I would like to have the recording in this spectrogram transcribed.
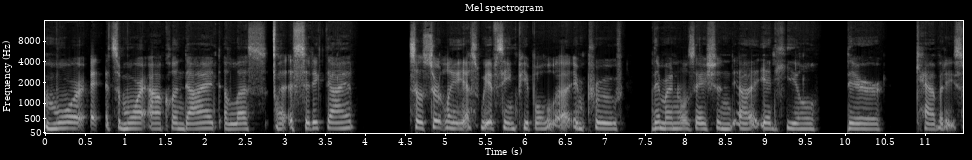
more, it's a more alkaline diet, a less acidic diet. So, certainly, yes, we have seen people uh, improve their mineralization uh, and heal their cavities.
